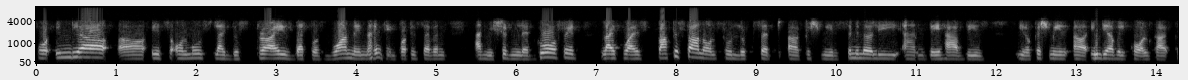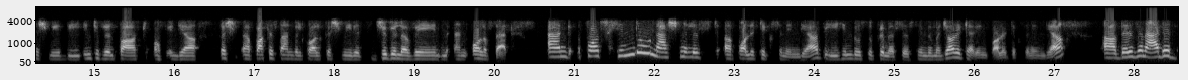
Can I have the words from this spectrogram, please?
for India uh, it's almost like this prize that was won in 1947, and we shouldn't let go of it. Likewise, Pakistan also looks at uh, Kashmir similarly, and they have these. You know, Kashmir. Uh, India will call Kashmir the integral part of India. Kash- uh, Pakistan will call Kashmir its jugular vein, and all of that. And for Hindu nationalist uh, politics in India, the Hindu supremacist, Hindu majoritarian politics in India, uh, there is an added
